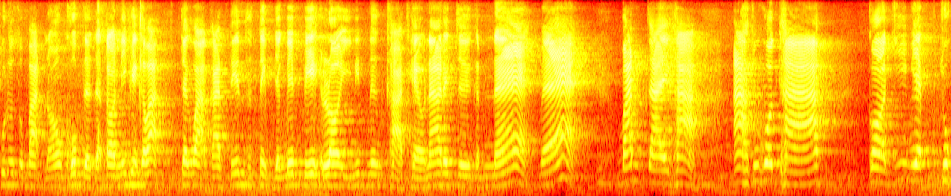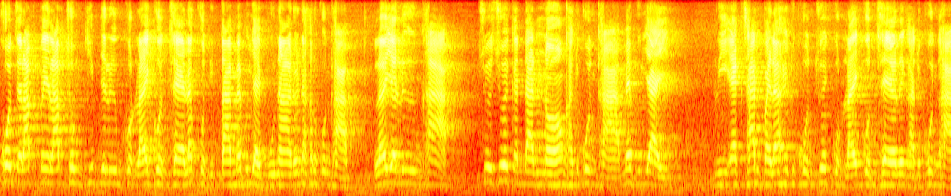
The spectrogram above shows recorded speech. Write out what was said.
คุณสมบัติน้องครบแต่ตอนนี้เพียงแค่ว่า จังหวะการเต้นสเติปยังไม่เป๊ะรออีกนิดนึงค่ะแถวหน้าได้เจอกันแน่แม่ มั่นใจค่ะ อะทุกคนขาก่อนที่เมียทุกคนจะรับไปรับชมคลิป อย่าลืมกดไลค์กดแชร์และกดติดตามแม่ผู้ใหญ่ปูนาด้วยนะคะทุกคนค่ะ แล้วอย่าลืมค่ะ ช่วยช่วยกันดันน้องค่ะทุกคนค่ะแม่ผู้ใหญ่รีแอคชั่นไปแล้วให้ทุกคนช่วยกดไลค์กดแชร์เลยค่ะทุกคนค่ะ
